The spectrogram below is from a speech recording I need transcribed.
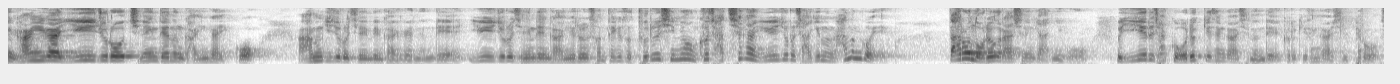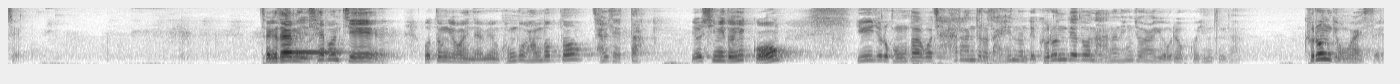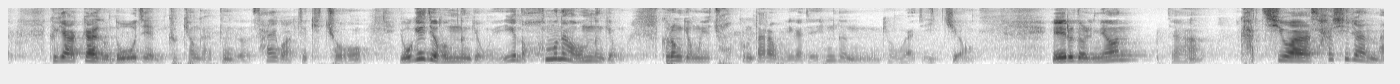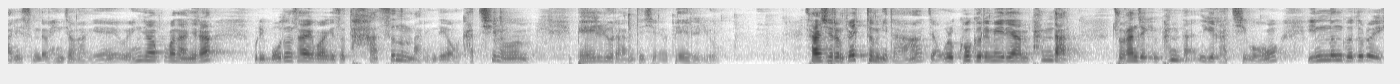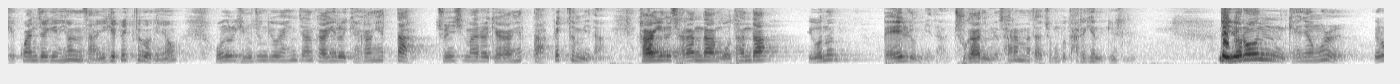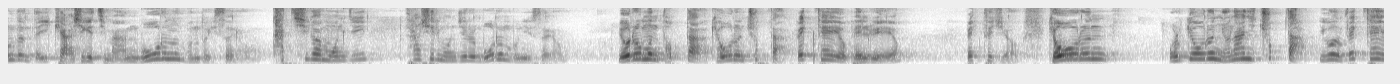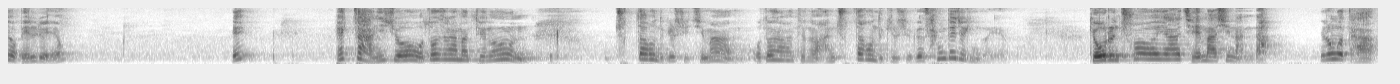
강의가 이해 위주로 진행되는 강의가 있고 암 위주로 진행되는 강의가 있는데 이해 위주로 진행되는 강의를 선택해서 들으시면 그 자체가 이해 위주로 자기는 하는 거예요. 따로 노력을 하시는 게 아니고 그 이해를 자꾸 어렵게 생각하시는데 그렇게 생각하실 필요가 없어요. 자, 그 다음에 세 번째 어떤 경우가 있냐면 공부 방법도 잘 됐다. 열심히도 했고 유의적으로 공부하고 잘한 대로 다 했는데 그런데도 나는 행정하기 어렵고 힘들다. 그런 경우가 있어요. 그게 아까 그 노잼, 극형 같은 그 사회과학적 기초. 요게 이제 없는 경우에 이게 너무나 없는 경우. 그런 경우에 조금 따라오기가 이제 힘든 경우가 이제 있죠. 예를 들면 자, 가치와 사실이라는 말이 있습니다. 행정학에. 행정학뿐만 아니라 우리 모든 사회과학에서 다 쓰는 말인데요. 가치는 밸류라는 뜻이에요. 밸류. 사실은 팩트입니다. 자, 옳고 그름에 대한 판단, 주관적인 판단, 이게 가치고, 있는 그대로의 객관적인 현상, 이게 팩트거든요. 오늘 김준규가 행정 강의를 개강했다, 준심화를 개강했다, 팩트입니다. 강의를 잘한다, 못한다, 이거는 밸류입니다. 주관입니다. 사람마다 전부 다르게 느낄 수 있습니다. 근데 이런 개념을 여러분들은 다 익히 아시겠지만 모르는 분도 있어요. 가치가 뭔지 사실이 뭔지를 모르는 분이 있어요. 여름은 덥다, 겨울은 춥다. 팩트예요, 밸류예요? 팩트죠. 겨울은 올겨울은 유난히 춥다. 이건 팩트예요, 밸류예요? 예? 팩트 아니죠. 어떤 사람한테는 춥다고 느낄 수 있지만 어떤 사람한테는 안 춥다고 느낄 수 있어요. 그건 상대적인 거예요. 겨울은 추워야 제 맛이 난다. 이런 거 다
